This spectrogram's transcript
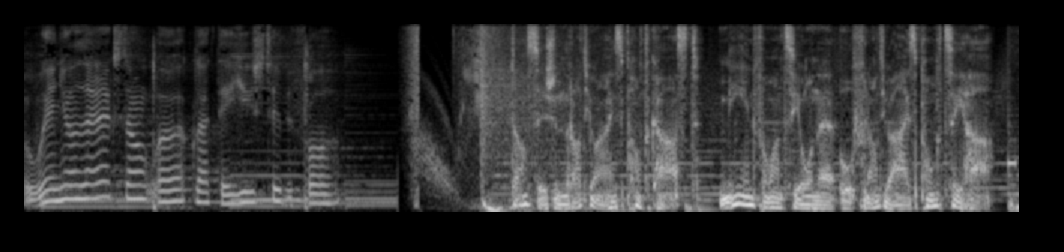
When your legs don't work like they used to before. Das ist ein Radio 1 Podcast. Mehr Informationen auf radio1.ch.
